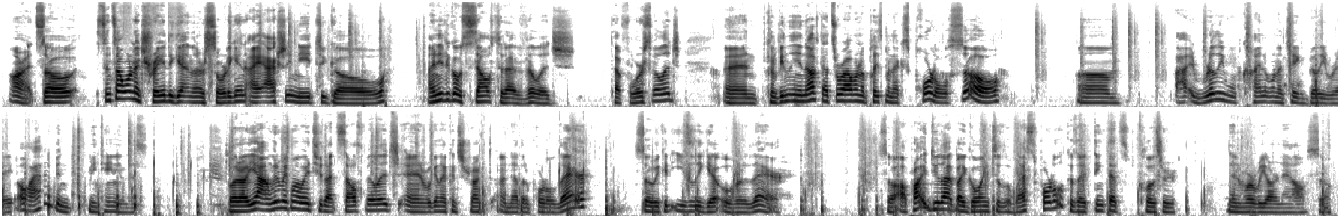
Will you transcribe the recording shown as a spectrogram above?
All right, so since I want to trade to get another sword again, I actually need to go. I need to go south to that village, that forest village, and conveniently enough, that's where I want to place my next portal. So, um, I really kind of want to take Billy Ray. Oh, I haven't been maintaining this. But uh, yeah, I'm to make my way to that south village and we're to construct another portal there so we could easily get over there. So I'll probably do that by going to the west portal because I think that's closer than where we are now. So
